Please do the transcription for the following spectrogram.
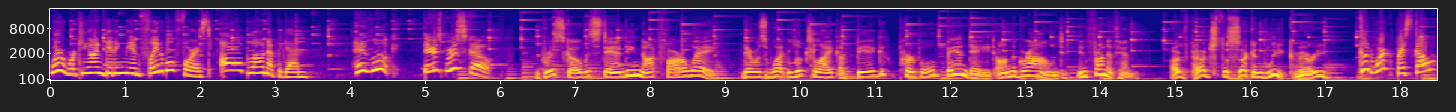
We're working on getting the inflatable forest all blown up again. Hey, look, there's Briscoe. Briscoe was standing not far away. There was what looked like a big purple band aid on the ground in front of him. I've patched the second leak, Mary. Good work, Briscoe.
